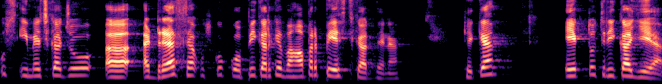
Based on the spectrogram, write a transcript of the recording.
उस इमेज का जो एड्रेस है उसको कॉपी करके वहाँ पर पेस्ट कर देना ठीक है? एक तो तरीका ये है।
